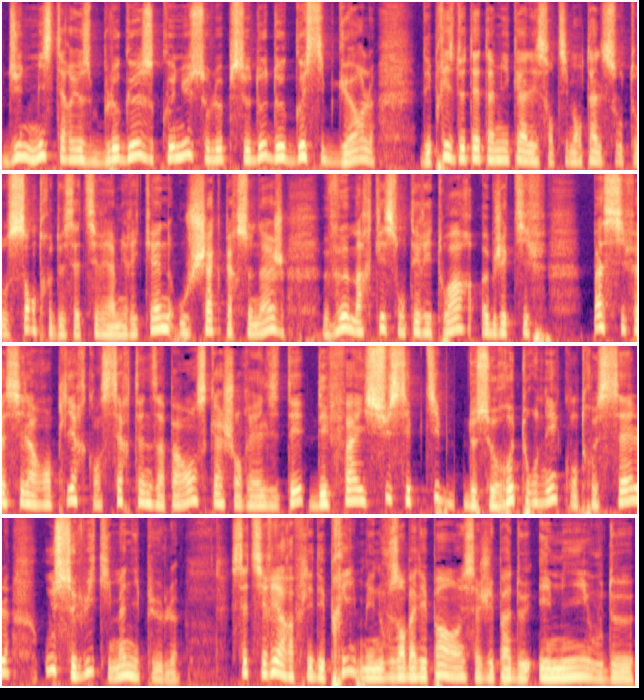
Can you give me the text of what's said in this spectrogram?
d'une mystérieuse blogueuse connue sous le pseudo de Gossip Girl. Des prises de tête amicales et sentimentales sont au centre de cette série américaine où chaque personnage veut marquer son territoire objectif pas si facile à remplir quand certaines apparences cachent en réalité des failles susceptibles de se retourner contre celle ou celui qui manipule. Cette série a raflé des prix, mais ne vous emballez pas, hein, il ne s'agit pas de Emmy ou de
